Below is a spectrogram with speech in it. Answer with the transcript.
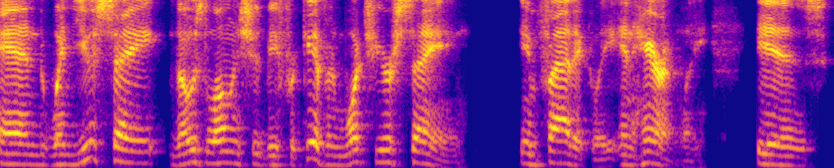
And when you say those loans should be forgiven, what you're saying emphatically, inherently, is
